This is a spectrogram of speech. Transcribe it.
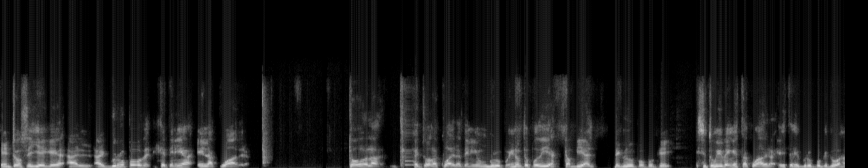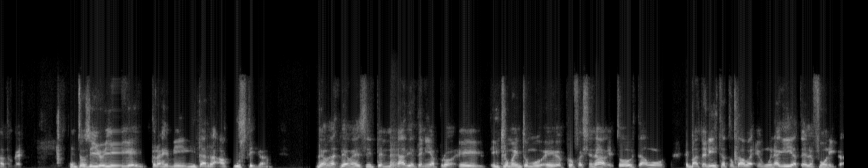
Entonces llegué al, grupo que tenía en la cuadra. Toda la, toda la cuadra tenía un grupo y no te podías cambiar de grupo porque si tú vives en esta cuadra, este es el grupo que tú vas a tocar. Entonces yo llegué, traje mi guitarra acústica, déjame, decirte, nadie tenía eh, instrumentos eh, profesionales. Todos estábamos, el baterista tocaba en una guía telefónica,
